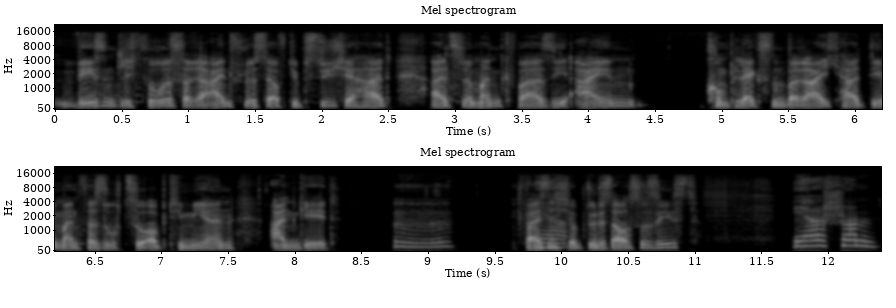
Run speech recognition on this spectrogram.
wesentlich größere Einflüsse auf die Psyche hat, als wenn man quasi ein komplexen Bereich hat, den man versucht zu optimieren, angeht. Mhm. Ich weiß ja. nicht, ob du das auch so siehst. Ja, schon.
